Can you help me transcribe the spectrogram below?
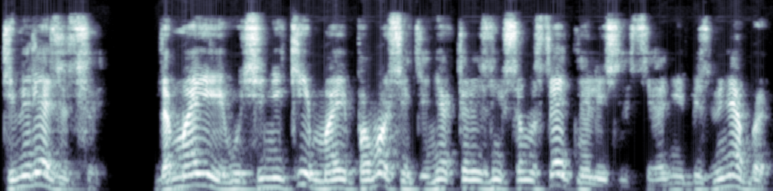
Тимирязевцы. Да мои ученики, мои помощники, некоторые из них самостоятельные личности, они без меня бы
